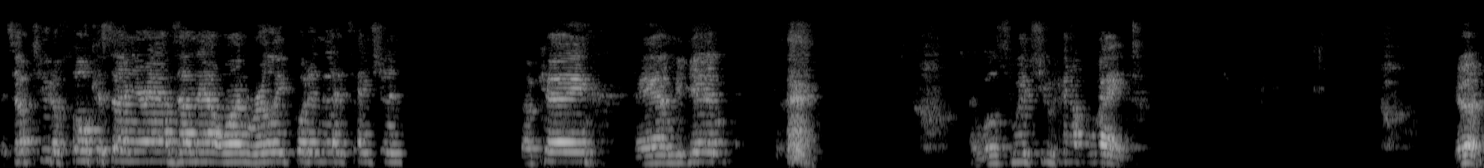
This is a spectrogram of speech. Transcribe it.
It's up to you to focus on your abs on that one. Really put in that attention. Okay, and begin. I will switch you halfway. Good.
